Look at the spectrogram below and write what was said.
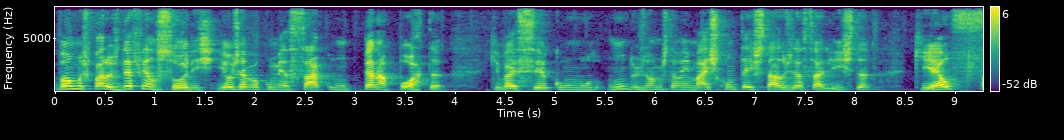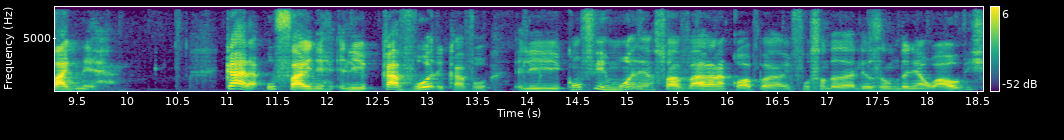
Vamos para os defensores e eu já vou começar com o pé na porta, que vai ser com um dos nomes também mais contestados dessa lista, que é o Fagner. Cara, o Fagner, ele cavou, ele cavou, ele confirmou né, sua vaga na Copa em função da lesão do Daniel Alves,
